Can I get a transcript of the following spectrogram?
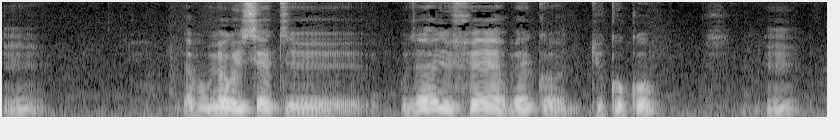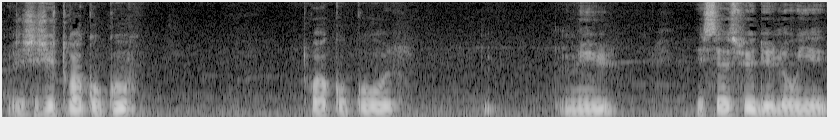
Hmm. La première recette, euh, vous allez le faire avec euh, du coco. Hmm. Je vais chercher trois cocos. Trois cocos mûrs et 16 feuilles de laurier.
